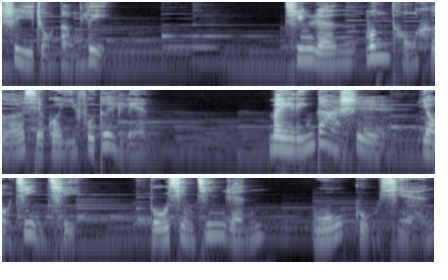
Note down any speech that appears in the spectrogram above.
是一种能力。清人翁同龢写过一副对联：“美龄大事有静气，不信今人无古贤。”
